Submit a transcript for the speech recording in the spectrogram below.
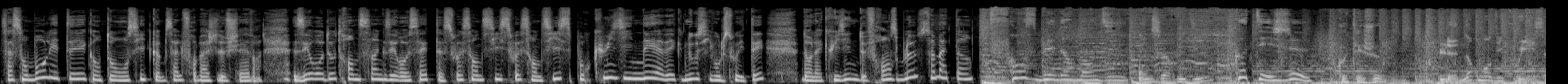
Ça sent bon l'été quand on cite comme ça le fromage de chèvre. 02 35 07 66 66 pour cuisiner avec nous si vous le souhaitez dans la cuisine de France Bleu ce matin. France Bleu Normandie. 11h midi, Côté jeu. côté jeu, le Normandie Quiz.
